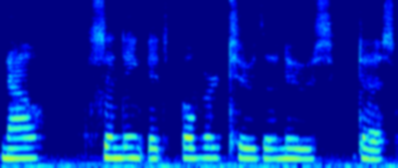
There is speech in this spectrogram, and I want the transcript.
Now sending it over to the news desk.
